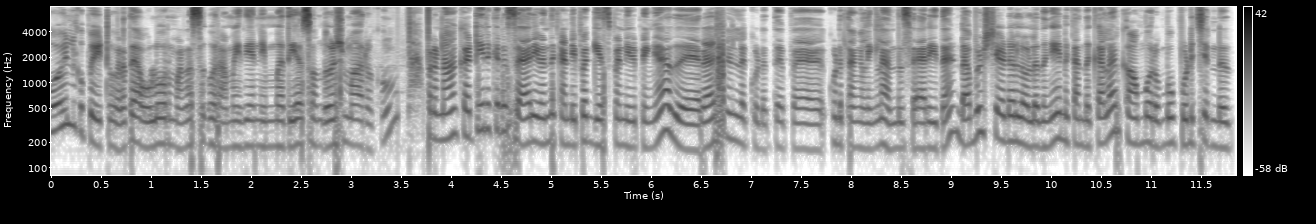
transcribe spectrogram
கோயிலுக்கு போயிட்டு வர்றது அவ்வளோ ஒரு மனசுக்கு ஒரு அமைதியாக நிம்மதியாக சந்தோஷமாக இருக்கும். அப்புறம் நான் கட்டியிருக்கிற saree வந்து கண்டிப்பாக கெஸ் பண்ணியிருப்பீங்க. அது ரேஷனில் கொடுத்த இப்போ கொடுத்தாங்க இல்லைங்களா? அந்த saree தான். டபுள் ஷேடில் உள்ளதுங்க. எனக்கு அந்த கலர் காம்போ ரொம்ப பிடிச்சிருந்தது.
